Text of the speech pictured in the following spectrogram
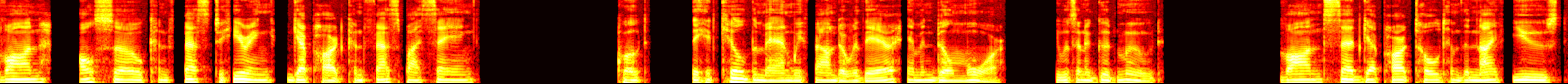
Vaughn also confessed to hearing Gebhardt confess by saying, quote, They had killed the man we found over there, him and Bill Moore. He was in a good mood. Vaughn said Gebhardt told him the knife used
